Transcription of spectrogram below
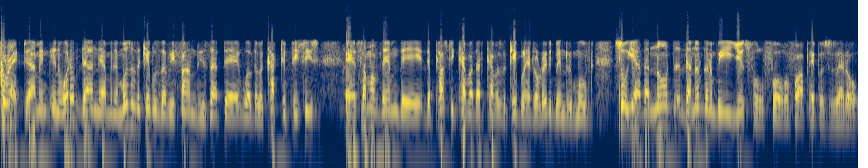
Correct. I mean, you know, what I've done, I mean, most of the cables that we found is that, uh, well, they were cut to pieces. Uh, some of them, the the plastic cover that covers the cable had already been removed. So yeah, they're not they're not going to be useful for for our purposes at all.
